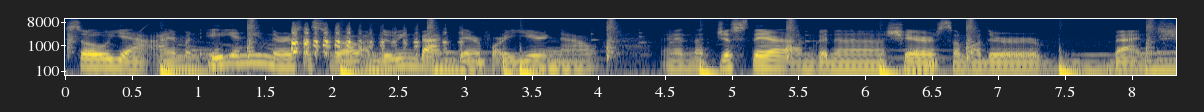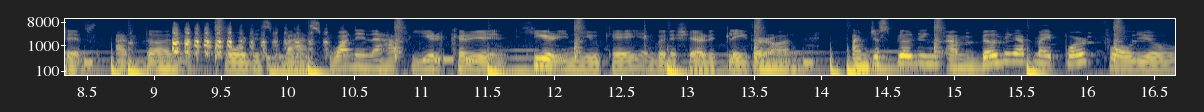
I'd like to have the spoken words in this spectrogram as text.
So yeah, I'm an A and E nurse as well. I'm doing back there for a year now, and not just there. I'm gonna share some other bank shifts I've done for this past one and a half year career in, here in UK. I'm gonna share it later on. I'm just building. I'm building up my portfolio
